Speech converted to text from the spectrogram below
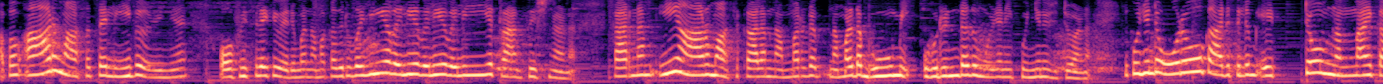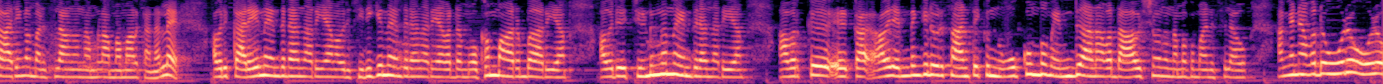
അപ്പം ആറ് മാസത്തെ ലീവ് കഴിഞ്ഞ് ഓഫീസിലേക്ക് വരുമ്പോൾ നമുക്കതൊരു വലിയ വലിയ വലിയ വലിയ ട്രാൻസിഷനാണ് കാരണം ഈ ആറു മാസക്കാലം നമ്മളുടെ നമ്മളുടെ ഭൂമി ഉരുണ്ടത് മുഴുവൻ ഈ കുഞ്ഞിന് ചുറ്റുമാണ്. ഈ കുഞ്ഞിന്റെ ഓരോ കാര്യത്തിലും ഏറ്റവും നന്നായി കാര്യങ്ങൾ മനസ്സിലാവുന്നത് നമ്മൾ അമ്മമാർക്കാണ് അല്ലേ? അവർ കരയുന്ന എന്തിനാണെന്നറിയാം അവർ ചിരിക്കുന്ന എന്തിനാണെന്നറിയാം അവരുടെ മുഖം മാറുമ്പോൾ അറിയാം അവർ ചിണുങ്ങുന്ന എന്തിനാണെന്നറിയാം അവർക്ക് അവരെന്തെങ്കിലും ഒരു സ്ഥാനത്തേക്ക് നോക്കുമ്പം എന്താണ് അവരുടെ ആവശ്യമെന്ന് നമുക്ക് മനസ്സിലാവും. അങ്ങനെ അവരുടെ ഓരോ ഓരോ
